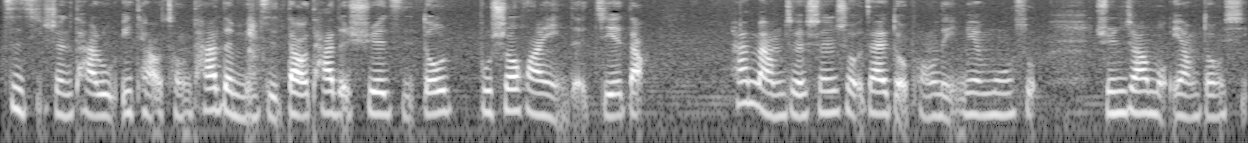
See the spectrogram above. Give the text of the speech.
自己正踏入一条从他的名字到他的靴子都不受欢迎的街道。他忙着伸手在斗篷里面摸索，寻找某样东西，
